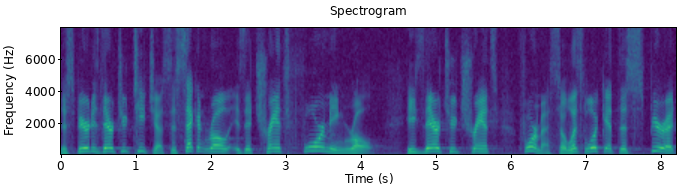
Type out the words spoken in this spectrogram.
The Spirit is there to teach us. The second role is a transforming role. He's there to transform us. So let's look at the Spirit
